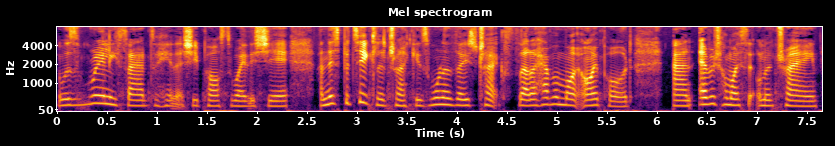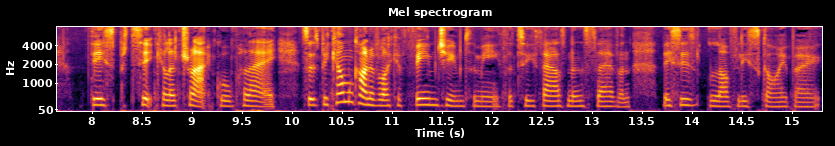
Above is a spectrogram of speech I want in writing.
It was really sad to hear that she passed away this year, and this particular track is one of those tracks that I have on my iPod, and every time I sit on a train, this particular track will play. So it's become kind of like a theme tune to me for 2007. This is Lovely Skyboat.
